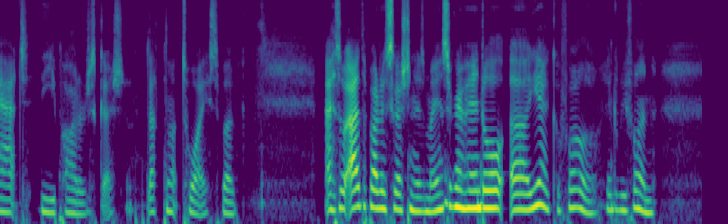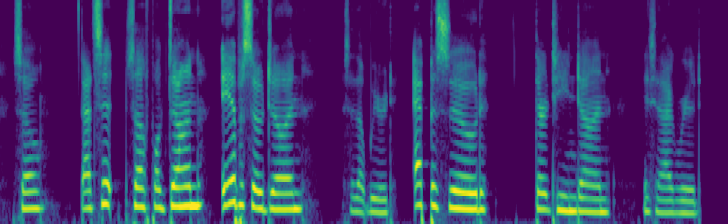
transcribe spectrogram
at the Potter Discussion. That's not twice, but uh, so at the Potter Discussion is my Instagram handle. Uh, yeah, go follow. It'll be fun. So that's it. Self plug done. Episode done. I said that weird. Episode thirteen done. Is Hagrid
